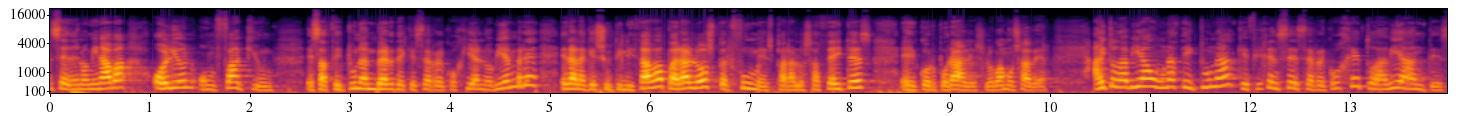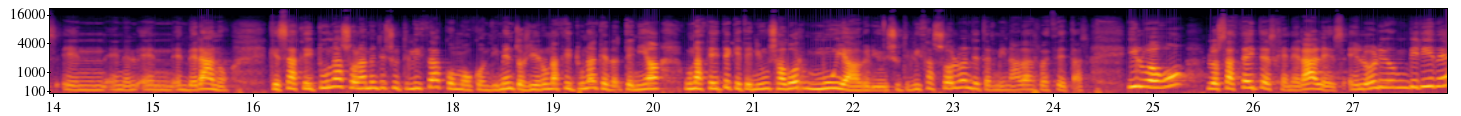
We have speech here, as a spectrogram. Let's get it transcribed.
se denominaba Oleon onfacium. Esa aceituna en verde que se recogía en noviembre era la que se utilizaba para los perfumes, para los aceites eh, corporales, lo vamos a ver. Hay todavía una aceituna que, fíjense, se recoge todavía antes, en, verano, que esa aceituna solamente se utiliza como condimentos y era una aceituna que tenía un aceite que tenía un sabor muy agrio y se utiliza solo en determinadas recetas. Y luego los aceites generales, el óleo viride,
